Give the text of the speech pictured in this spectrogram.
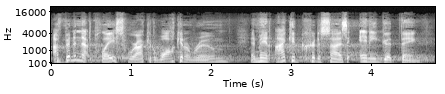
I've been in that place where I could walk in a room and man, I could criticize any good thing.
